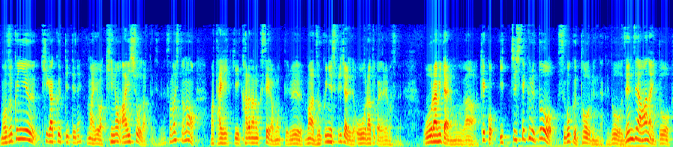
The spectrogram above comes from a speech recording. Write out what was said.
もずくに言う気学って言ってね、まあ、要は気の相性だったりする。ねその人の、まあ、体壁体の癖が持ってる、まあ、俗に言うスピリチュアルでオーラとか言われますね。オーラみたいなものが結構一致してくるとすごく通るんだけど全然合わないと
